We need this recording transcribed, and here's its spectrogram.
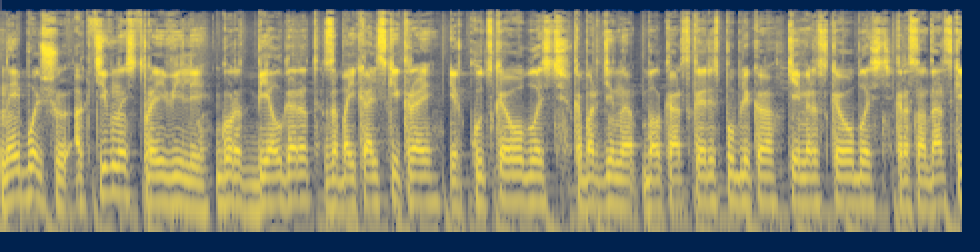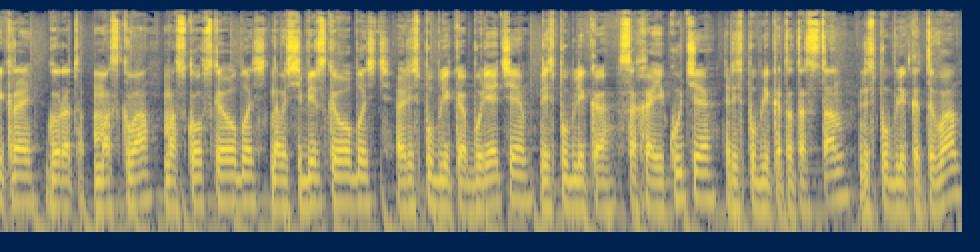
Наибольшую активность проявили город Белгород, Забайкальский край, Иркутская область, Кабардино-Балкарская республика, Кемеровская область, Краснодарский край, город Москва, Московская область, Новосибирская область, Республика Бурятия, Республика Саха-Якутия, Республика Татарстан, Республика Тыва,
